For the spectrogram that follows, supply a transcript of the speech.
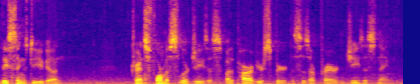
Give these things to you, God. Transform us, Lord Jesus, by the power of your Spirit. This is our prayer in Jesus' name.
